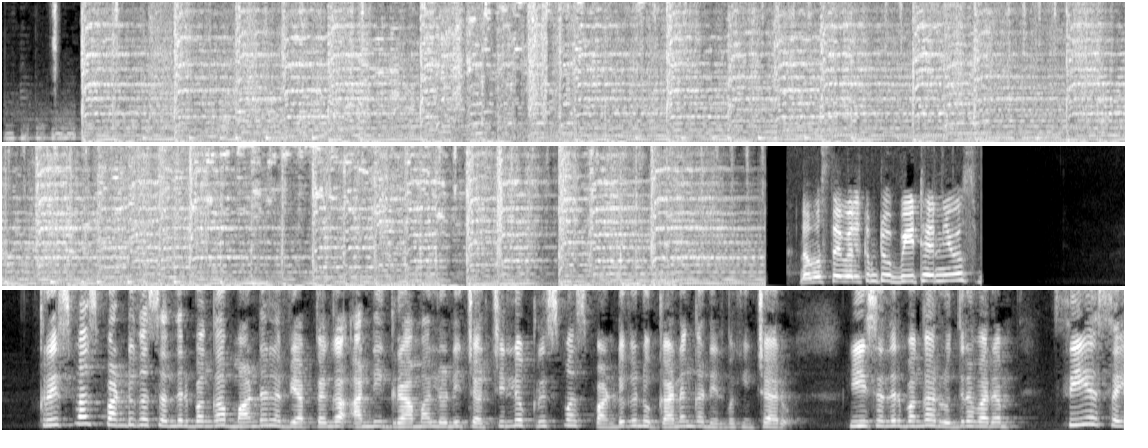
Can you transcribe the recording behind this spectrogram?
నమస్తే వెల్కమ్ టు బీటెన్ న్యూస్. క్రిస్మస్ పండుగ సందర్భంగా మండల వ్యాప్తంగా అన్ని గ్రామాల్లోని చర్చిల్లో క్రిస్మస్ పండుగను ఘనంగా నిర్వహించారు. ఈ సందర్భంగా రుద్రవరం సిఎస్ఐ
